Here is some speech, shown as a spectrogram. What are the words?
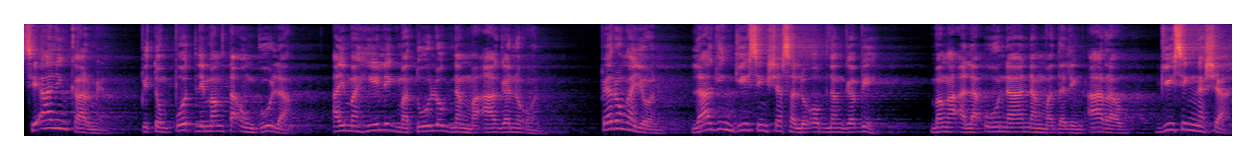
Si Aling Carmen, 75 taong gulang, ay mahilig matulog ng maaga noon. Pero ngayon, laging gising siya sa loob ng gabi. Mga alauna ng madaling araw, gising na siya.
